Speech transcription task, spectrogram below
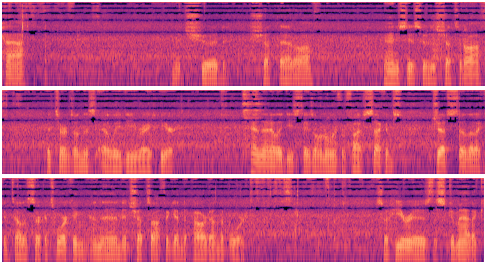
path, it should shut that off. And you see as soon as it shuts it off, it turns on this LED right here. And that LED stays on only for 5 seconds, just so that I can tell the circuit's working, and then it shuts off again to power down the board. So here is the schematic.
